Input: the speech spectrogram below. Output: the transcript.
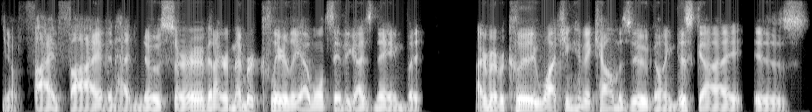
you know five five and had no serve and i remember clearly i won't say the guy's name but I remember clearly watching him at Kalamazoo going, this guy is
